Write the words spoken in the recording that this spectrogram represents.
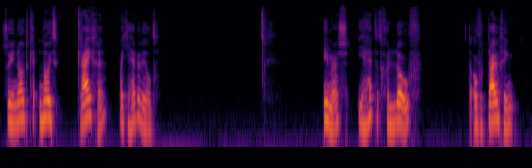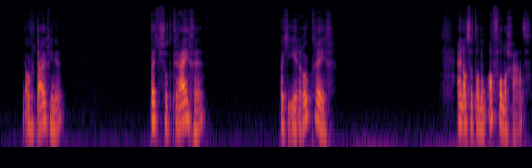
zul je nooit, nooit krijgen wat je hebben wilt. Immers, je hebt het geloof, de overtuiging, de overtuigingen, dat je zult krijgen wat je eerder ook kreeg. En als het dan om afvallen gaat,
